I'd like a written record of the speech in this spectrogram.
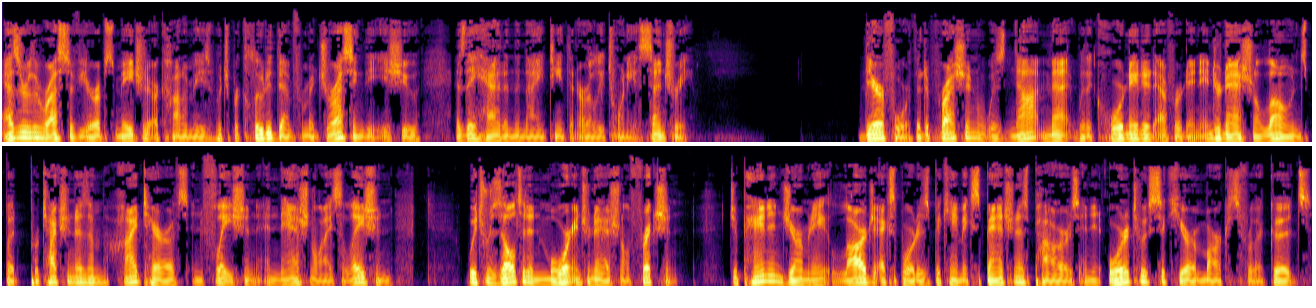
as were the rest of Europe's major economies, which precluded them from addressing the issue as they had in the 19th and early 20th century. Therefore, the Depression was not met with a coordinated effort in international loans, but protectionism, high tariffs, inflation, and national isolation, which resulted in more international friction. Japan and Germany, large exporters, became expansionist powers in order to secure markets for their goods.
